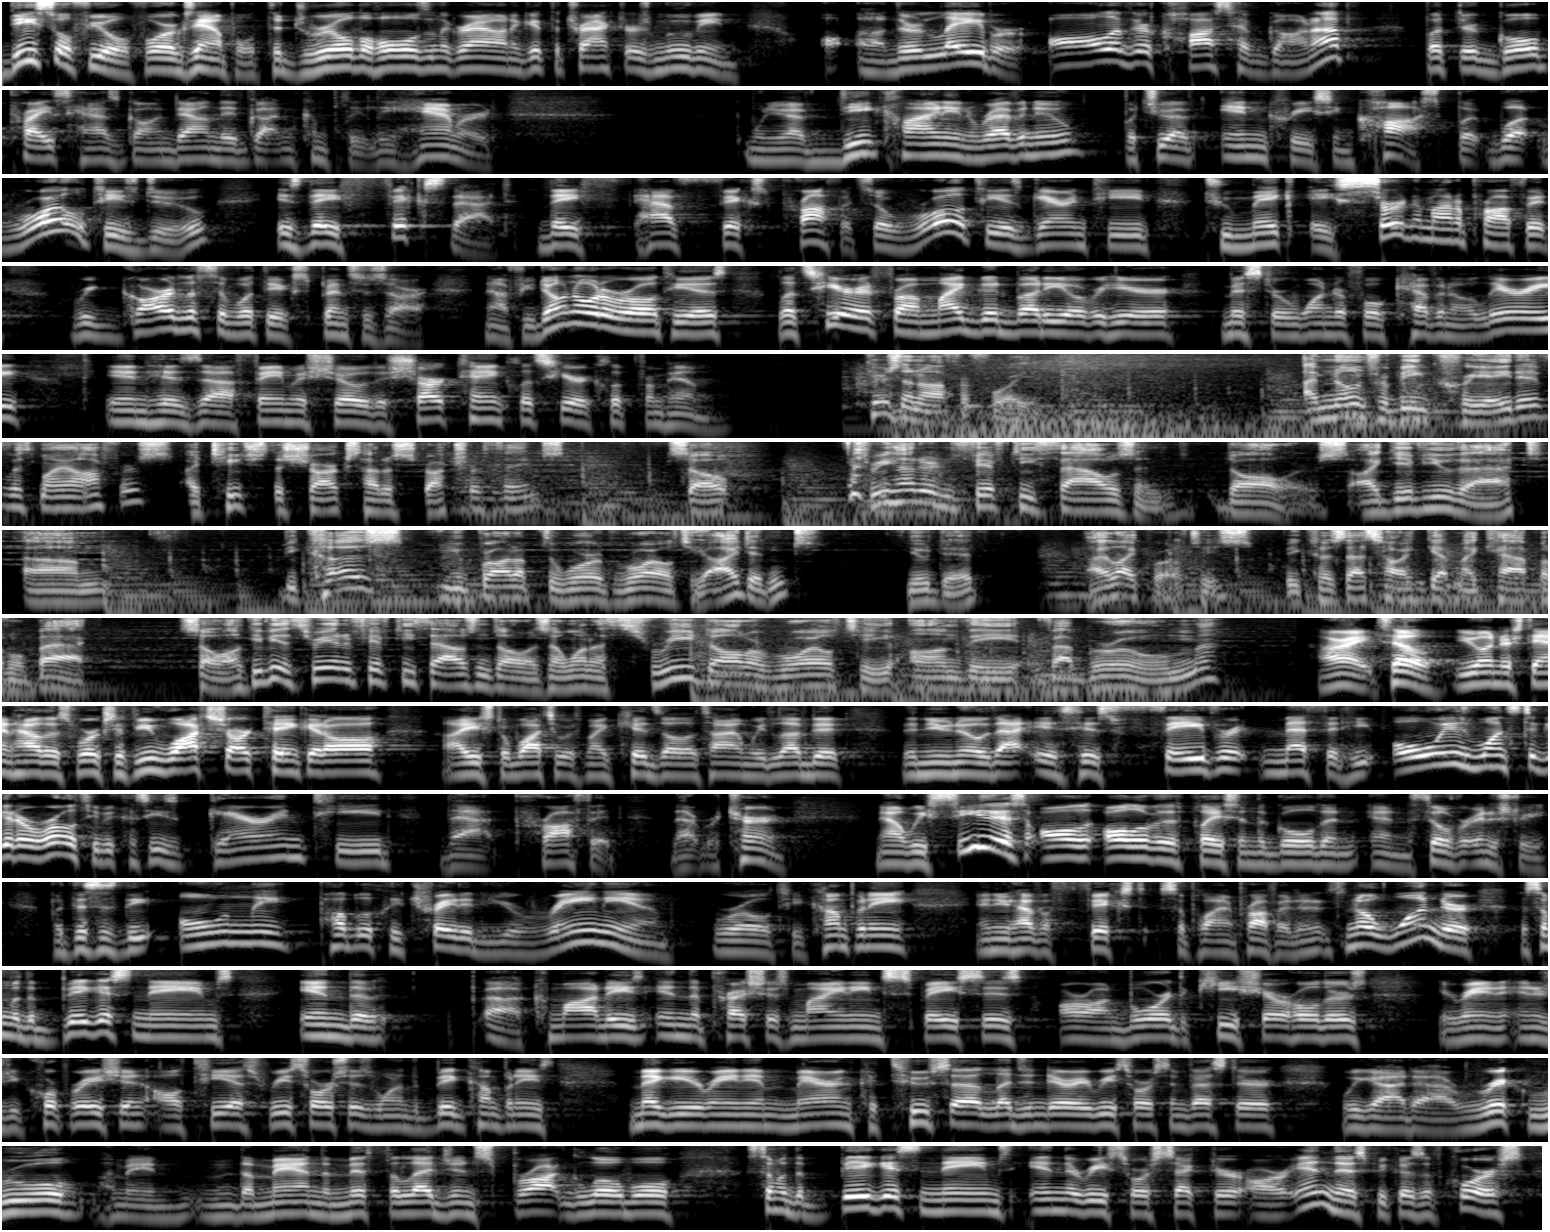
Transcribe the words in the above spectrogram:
Diesel fuel, for example, to drill the holes in the ground and get the tractors moving. Uh, their labor, all of their costs have gone up, but their gold price has gone down. They've gotten completely hammered. When you have declining revenue, but you have increasing costs. But what royalties do is they fix that. They have fixed profit. So royalty is guaranteed to make a certain amount of profit regardless of what the expenses are. Now, if you don't know what a royalty is, let's hear it from my good buddy over here, Mr. Wonderful Kevin O'Leary, in his uh, famous show, The Shark Tank. Let's hear a clip from him. Here's an offer for you. I'm known for being creative with my offers. I teach the sharks how to structure things. So, $350,000, I give you that. Um, because you brought up the word royalty, I didn't, you did. I like royalties because that's how I can get my capital back. So I'll give you the $350,000. I want a $3 royalty on the Vabroom. All right, so you understand how this works. If you watch Shark Tank at all, I used to watch it with my kids all the time. We loved it. Then you know that is his favorite method. He always wants to get a royalty because he's guaranteed that profit, that return. Now we see this all, all over the place in the gold and, and silver industry, but this is the only publicly traded uranium royalty company, and you have a fixed supply and profit. And it's no wonder that some of the biggest names in the uh, commodities, in the precious mining spaces are on board. The key shareholders, Uranium Energy Corporation, Altius Resources, one of the big companies, Mega Uranium, Marin Katusa, legendary resource investor. We got uh, Rick Rule, I mean, the man, the myth, the legend, Sprott Global. Some of the biggest names in the resource sector are in this because, of course,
